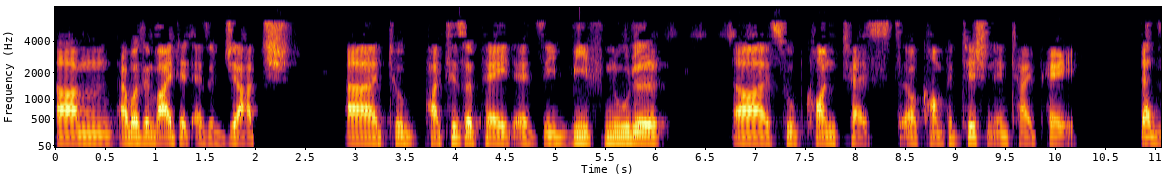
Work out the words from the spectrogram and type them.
Um, I was invited as a judge, uh, to participate at the beef noodle, uh, soup contest or competition in Taipei. That's,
